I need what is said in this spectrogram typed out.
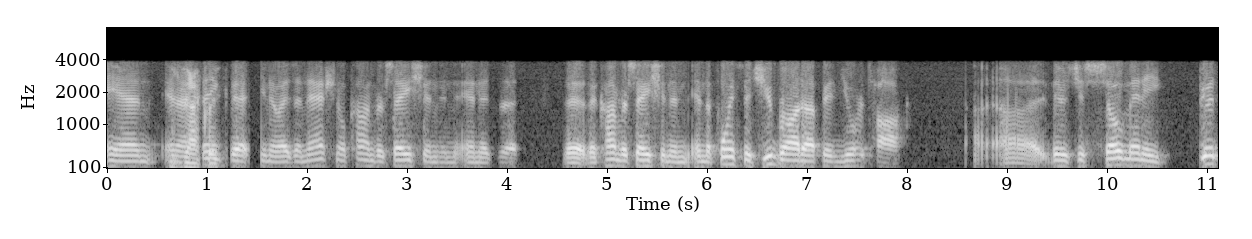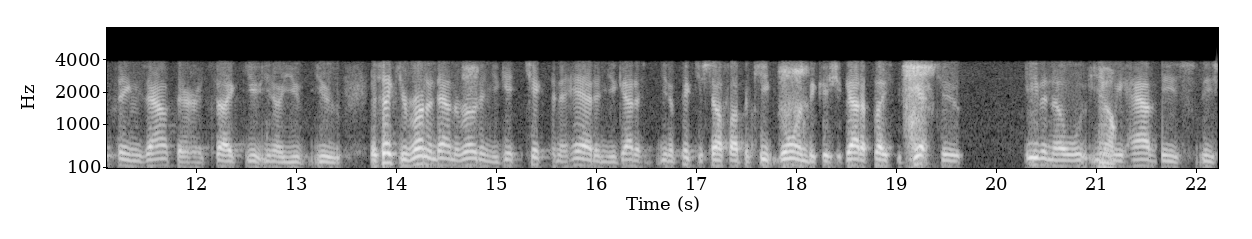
And and Exactly. I think that you know as a national conversation and, and as the the, the conversation and, and the points that you brought up in your talk, uh, there's just so many good things out there. It's like you you know you you it's like you're running down the road and you get kicked in the head and you got to you know pick yourself up and keep going because you got a place to get to even though you know we have these these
